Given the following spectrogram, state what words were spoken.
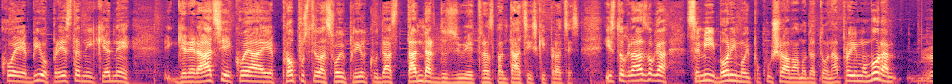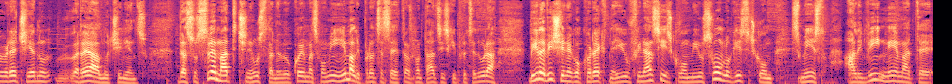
ko je bio predstavnik jedne generacije koja je propustila svoju priliku da standardizuje transplantacijski proces. Iz tog razloga se mi borimo i pokušavamo da to napravimo. Moram reći jednu realnu činjenicu da su sve matične ustanove u kojima smo mi imali procese transplantacijskih procedura bile više nego korektne i u finansijskom i u svom logističkom smislu, ali vi nemate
